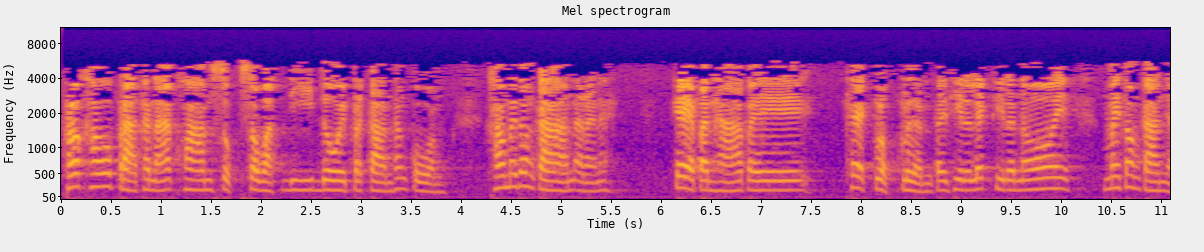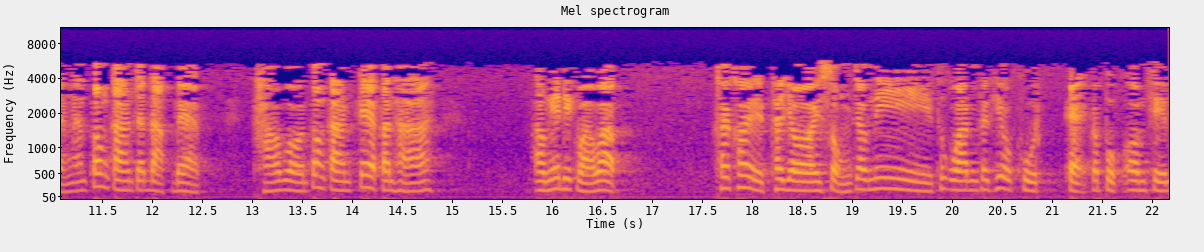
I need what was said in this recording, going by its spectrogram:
เพราะเขาปรารถนาความสุขสวัสดีโดยประการทั้งปวง เขาไม่ต้องการอะไรนะ แก้ปัญหาไปแค่กลบเกลื่อนไปทีละเล็กทีละน้อย ไม่ต้องการอย่างนั้นต้องการจะดับแบบถาวรต้องการแก้ปัญหา เอางี้ดีกว่าว่า ค่อยๆทยอยส่งเจ้าหนี้ทุกวันไปเที่ยวขูดแกะกระปุกออมสิน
